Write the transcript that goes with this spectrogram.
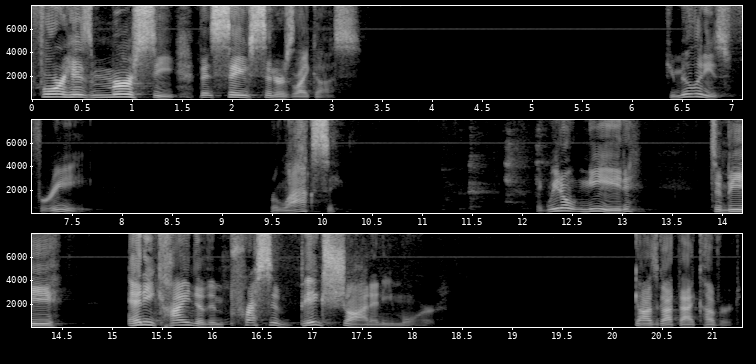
for his mercy that saves sinners like us. Humility is free, relaxing. Like, we don't need to be any kind of impressive big shot anymore. God's got that covered.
